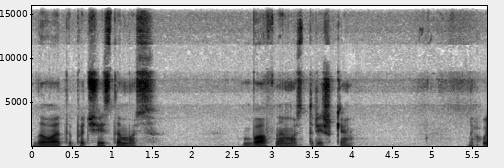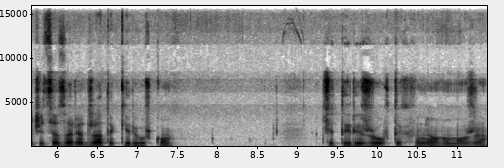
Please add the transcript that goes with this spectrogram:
Давайте почистимось. Бафнемось трішки. Хочеться заряджати Кирюшку. Чотири жовтих в нього може.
